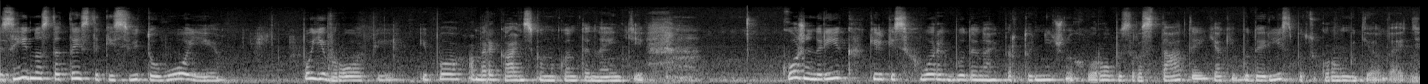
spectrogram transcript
згідно статистики світової, по Європі і по американському континенті, кожен рік кількість хворих буде на гіпертонічну хворобу зростати, як і буде ріст по цукровому діабеті.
